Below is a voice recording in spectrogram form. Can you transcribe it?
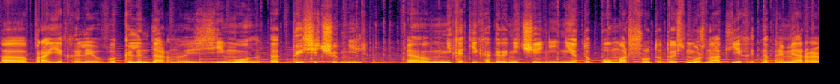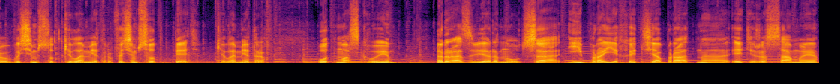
э, проехали в календарную зиму э, тысячу миль. Э, никаких ограничений нету по маршруту, то есть можно отъехать, например, 800 километров, 805 километров от Москвы, развернуться и проехать обратно эти же самые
